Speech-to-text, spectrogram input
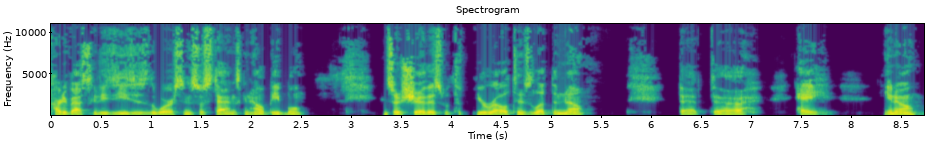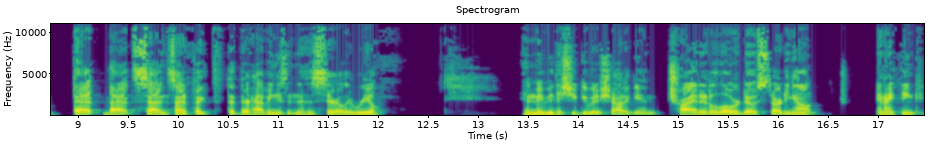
cardiovascular disease is the worst. And so statins can help people. And so share this with your relatives. Let them know that, uh, hey, you know, that, that statin side effect that they're having isn't necessarily real. And maybe they should give it a shot again. Try it at a lower dose starting out. And I think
